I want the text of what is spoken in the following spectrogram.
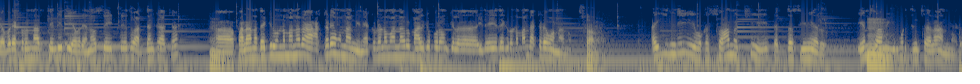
ఎవరు ఎక్కడ ఉన్నారో తెలియదు ఎవరు అనౌన్స్ చేయట్లేదు అర్థం కాక పలానా దగ్గర ఉండమన్నారు అక్కడే ఉన్నాను నేను. ఎక్కడ ఉండమన్నారు? మాలికపురంకి ఇదే దగ్గర ఉండమన్నారు అక్కడే ఉన్నాను. స్వామి. అయ్యింది ఒక స్వామి వచ్చి పెద్ద సీనియర్. ఏం Hmm. స్వామి ఇముడు దించాలా? అన్నాడు.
